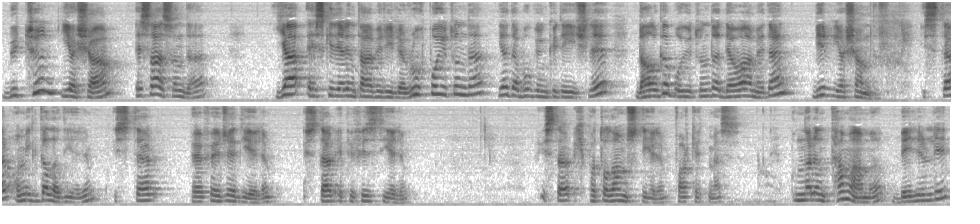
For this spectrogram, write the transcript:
bütün yaşam esasında ya eskilerin tabiriyle ruh boyutunda ya da bugünkü deyişle dalga boyutunda devam eden bir yaşamdır. İster amigdala diyelim, ister PFC diyelim, ister epifiz diyelim, ister hipotalamus diyelim fark etmez. Bunların tamamı belirli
